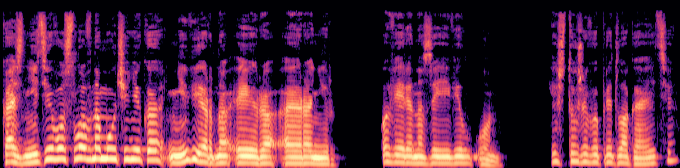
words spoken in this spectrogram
Казнить его словно мученика неверно, эйра Аэронир», — уверенно заявил он. «И что же вы предлагаете?»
